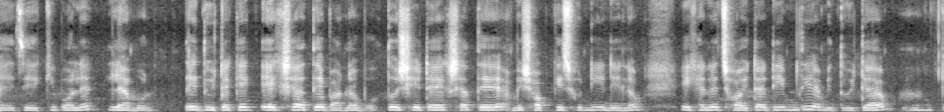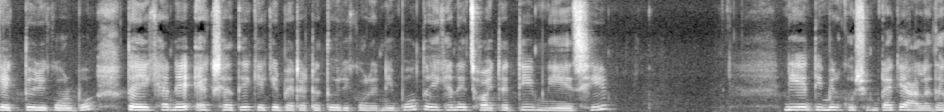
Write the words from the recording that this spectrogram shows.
এই যে কি বলে, লেমন এই দুইটা কেক একসাথে বানাবো। তো সেটা একসাথে আমি সব কিছু নিয়ে নিলাম। এখানে ছয়টা ডিম দিয়ে আমি দুইটা কেক তৈরি করব। তো এখানে একসাথে কেকের ব্যাটারটা তৈরি করে নিব। তো এখানে ছয়টা ডিম নিয়েছি। নিয়ে ডিমের কুসুমটাকে আলাদা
